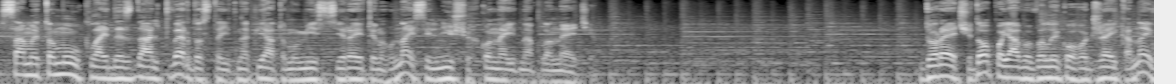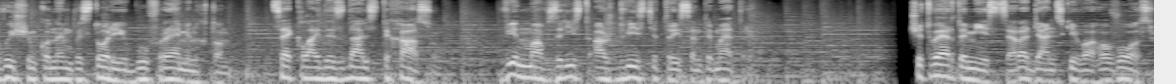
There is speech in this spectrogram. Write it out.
Саме тому Клайдесдаль твердо стоїть на п'ятому місці рейтингу найсильніших коней на планеті. До речі, до появи великого Джейка найвищим конем в історії був Ремінгтон. Це Клайдесдаль з Техасу. Він мав зріст аж 203 см. Четверте місце радянський ваговоз.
